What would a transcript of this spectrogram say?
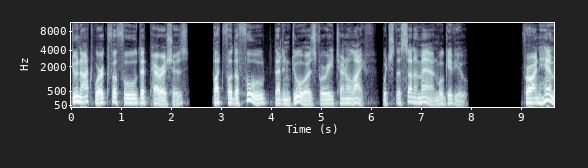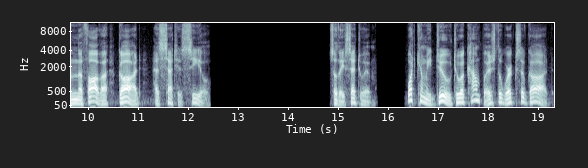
Do not work for food that perishes, but for the food that endures for eternal life, which the Son of Man will give you. For on him the Father, God, has set his seal. So they said to him, What can we do to accomplish the works of God?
